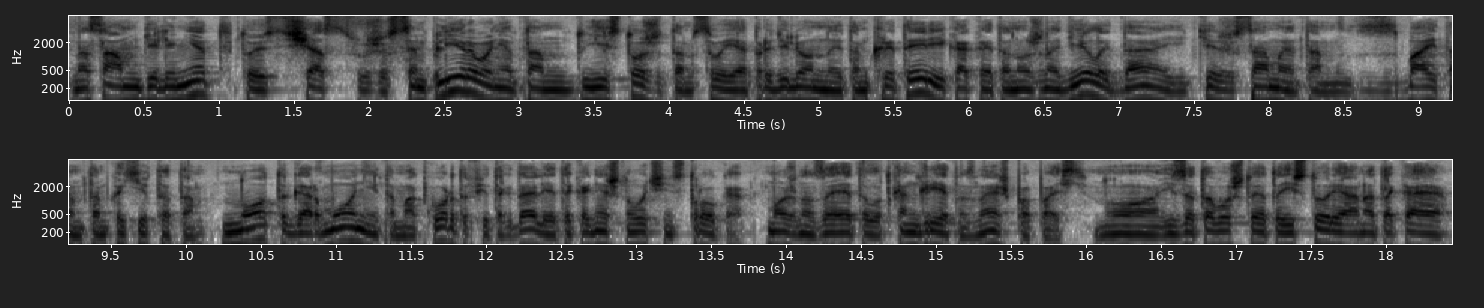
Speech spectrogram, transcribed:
На самом деле нет, то есть сейчас уже сэмплирование, там есть тоже там свои определенные там критерии, как это нужно делать, да, и те же самые там с байтом там каких-то там нот, гармоний, там аккордов и так далее, это, конечно, очень строго. Можно за это вот конкретно, знаешь, попасть. Но из-за того, что эта история, она такая,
